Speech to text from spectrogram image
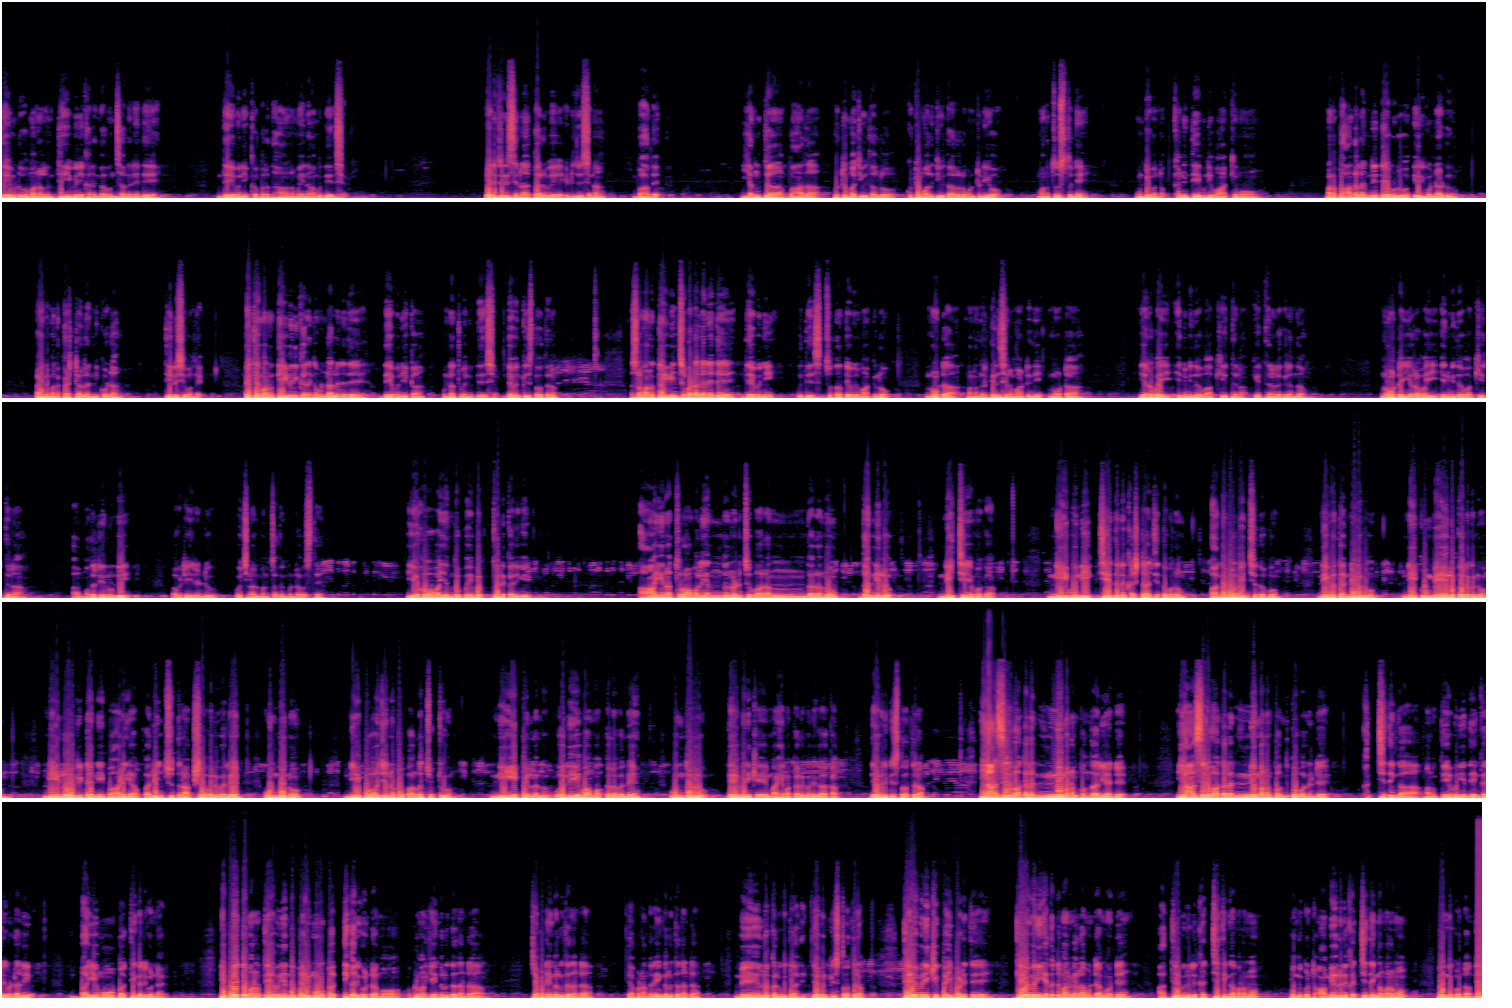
దేవుడు మనల్ని దీవెనికరంగా ఉంచాలనేదే దేవుని యొక్క ప్రధానమైన ఉద్దేశం. ఎటు చూసినా కరువే ఎటు చూసినా బాధే. ఎంత బాధ కుటుంబ జీవితాల్లో కుటుంబాల జీవితాలలో ఉంటున్నాయో మనం చూస్తూనే ఉండి ఉన్నాం కానీ దేవుని వాక్యము మన బాధలన్నీ దేవుడు ఎరిగి ఉన్నాడు ఆయన మన కష్టాలన్నీ కూడా తెలిసి ఉన్నాయి. అయితే మనం దీవెనికరంగా ఉండాలనేదే దేవుని యొక్క ఉన్నతమైన ఉద్దేశం. దేవునికి స్తోత్రం. అసలు మనం దీవించబడాలనేదే దేవుని ఉద్దేశం. చూద్దాం దేవుని వాక్యలో నూట మనందరికి తెలిసిన మాట ఇది. నూట ఇరవై ఎనిమిదవ కీర్తన కీర్తనల గ్రంథం. నూట ఇరవై ఎనిమిదవ కీర్తన. ఆ మొదటి నుండి ఒకటి రెండు వచనాలు మనం చదువుకుంటూ వస్తే యహోవ యందు భయభక్తులు కలిగి ఆయన త్రోవల యందు నడుచు వారందరూ ధన్యులు. నిశ్చయముగా నీవు నీ చేతుల కష్టాజితమును అనుభవించదవు. నీవు ధన్యుడువు. నీకు మేలు కలుగును. నీ లోగిట నీ భార్య ఫలించు ద్రాక్షవలి వలె ఉండును. నీ భోజనపు బల్ల చుట్టూ నీ పిల్లలు ఒలీవ మొక్కల వలె ఉందురు. దేవునికే మహిమ కలుగునిగాక. దేవునికి స్తోత్రం. ఈ ఆశీర్వాదాలన్నీ మనం పొందాలి అంటే ఈ ఆశీర్వాదాలన్నీ మనం పొందుకోవాలంటే ఖచ్చితంగా మనం దేవుని యందు ఏం కలిగి ఉండాలి? భయము భక్తి కలిగి ఉండాలి. ఎప్పుడైతే మనం దేవుని ఎందు భయము భక్తి కలిగి ఉంటామో అప్పుడు మనకి ఏం కలుగుతుందంట? చెప్పడం ఏం కలుగుతుందంట? చెప్పడం అందరూ ఏం కలుగుతుందంట? మేలు కలుగుతుంది. దేవునికి స్తోత్రం. దేవునికి భయపడితే దేవుని ఎదుట మనం ఎలా ఉంటాము అంటే ఆ దేవుని ఖచ్చితంగా మనము పొందుకుంటాం. ఆ మేలుని ఖచ్చితంగా మనము పొందుకుంటాం.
